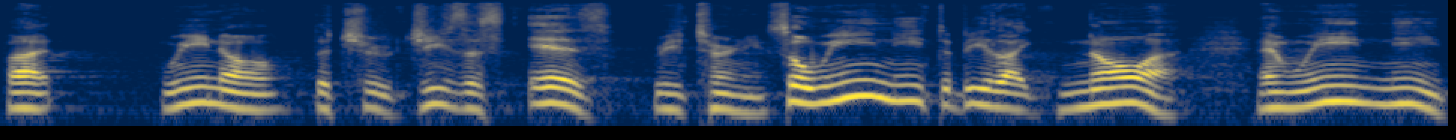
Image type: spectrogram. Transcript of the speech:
But we know the truth. Jesus is returning. So we need to be like Noah, and we need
